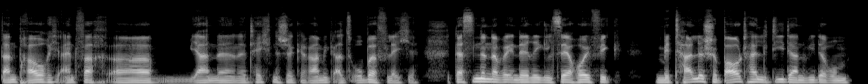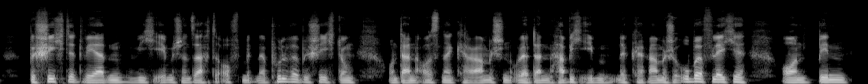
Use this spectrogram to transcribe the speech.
dann brauche ich einfach äh, ja eine, eine technische Keramik als Oberfläche. Das sind dann aber in der Regel sehr häufig metallische Bauteile, die dann wiederum beschichtet werden, wie ich eben schon sagte, oft mit einer Pulverbeschichtung und dann aus einer keramischen oder dann habe ich eben eine keramische Oberfläche und bin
